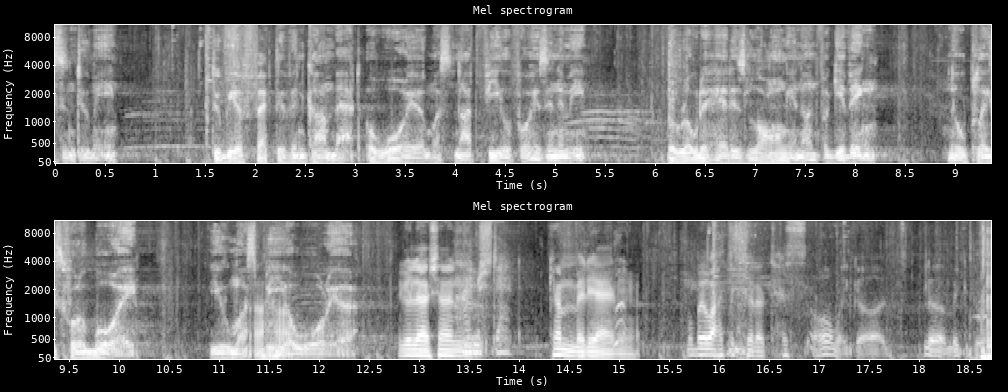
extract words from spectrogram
Listen to me. To be effective in combat, a warrior must not feel for his enemy. The road ahead is long and unforgiving. No place for a boy. You must be a warrior. يقول لي I عشان understand. كمل يعني مو باي واحد تقتله تحس اوه ماي جاد لا ما اقدر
